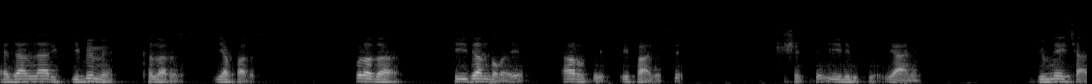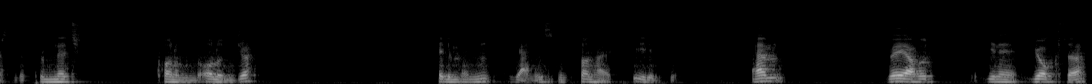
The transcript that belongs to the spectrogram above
edenler gibi mi kılarız, yaparız? Burada fi'den dolayı ardı ifadesi şu şekilde iyili bitiyor. Yani cümle içerisinde tümleç konumunda olunca kelimenin yani ismin son hareketi iyili bitiyor. Hem veyahut yine yoksa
